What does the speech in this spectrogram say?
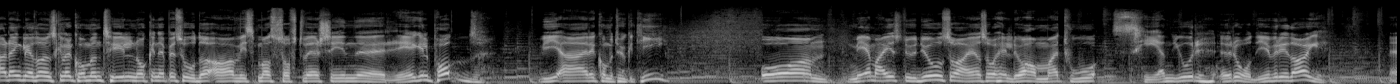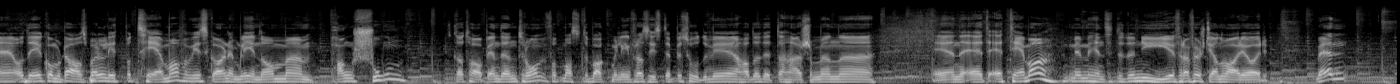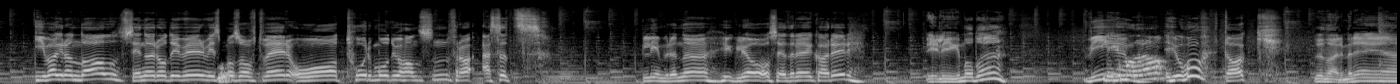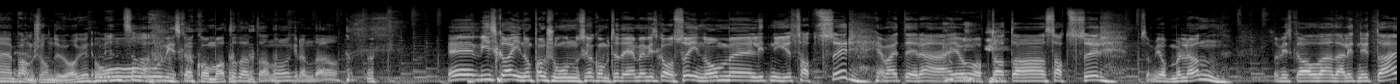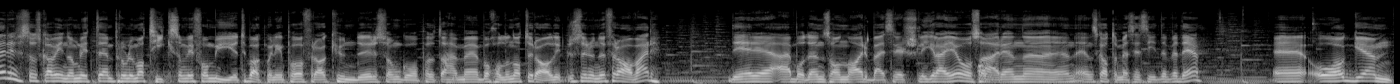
er det en glede å ønske velkommen til nok en episode av Visma Software sin regelpod. Vi er kommet til uke ti. Og med meg i studio så er jeg så heldig å ha med meg to senior rådgivere i dag. Eh, og det kommer til å avspeile litt på temaet, for vi skal nemlig innom eh, pensjon. Skal ta opp igjen den tråden. Vi har fått masse tilbakemeldinger fra siste episode. Vi hadde dette her som en, eh, en et, et, tema, med hensyn til det nye fra 1. januar i år. Men Ivar Grøndal, seniorrådgiver Visma Software, og Tormod Johansen fra Assets. Glimrende hyggelig å se dere, karer. I like måte. Vi like måte, ja. Jo, takk. Du nærmer deg eh, pensjon du òg, gutten min. Så. vi skal komme til dette nå, Grøndal. Eh, vi skal innom pensjon, skal komme til det, men vi skal også innom eh, litt nye satser. Jeg veit dere er jo opptatt av satser som jobber med lønn. Så vi skal, Det er litt nytt der. Så skal vi innom litt en problematikk som vi får mye tilbakemelding på fra kunder som går på dette her med beholde naturalytelser under fravær. Det er både en sånn arbeidsrettslig greie, og så er det en, en, en skattemessig side ved det. Eh, og eh,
